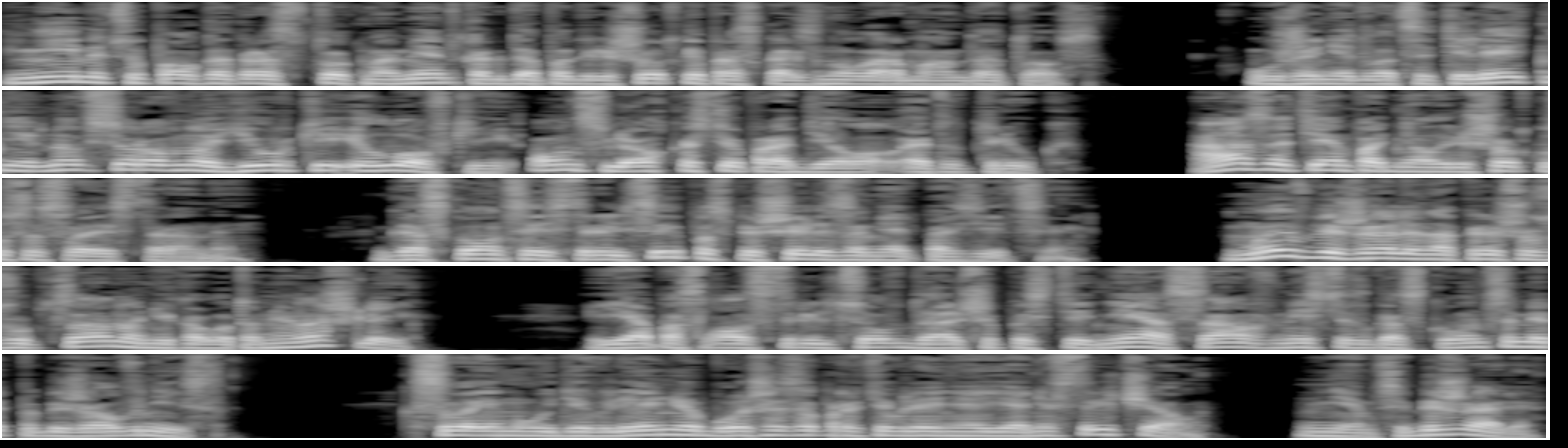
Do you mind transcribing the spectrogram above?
Немец упал как раз в тот момент, когда под решеткой проскользнул Армандо Тос. Уже не двадцатилетний, но все равно юркий и ловкий, он с легкостью проделал этот трюк. А затем поднял решетку со своей стороны. Гасконцы и стрельцы поспешили занять позиции. Мы вбежали на крышу зубца, но никого там не нашли. Я послал стрельцов дальше по стене, а сам вместе с гасконцами побежал вниз. К своему удивлению, больше сопротивления я не встречал. Немцы бежали.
